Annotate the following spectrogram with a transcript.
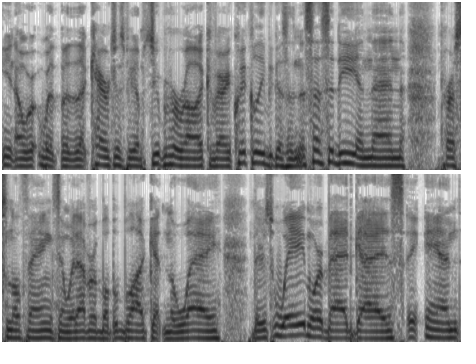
you know, where, where the characters become super heroic very quickly because of necessity, and then personal things and whatever, blah blah blah, get in the way. There's way more bad guys, and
